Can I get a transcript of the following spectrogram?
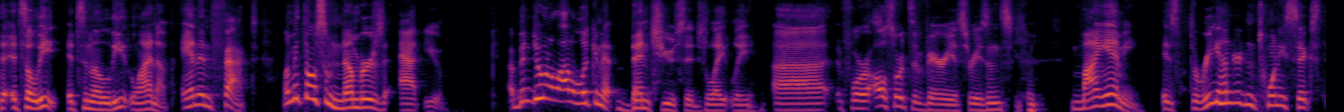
it's elite. It's an elite lineup. And in fact, let me throw some numbers at you. I've been doing a lot of looking at bench usage lately uh, for all sorts of various reasons. Miami is 326th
